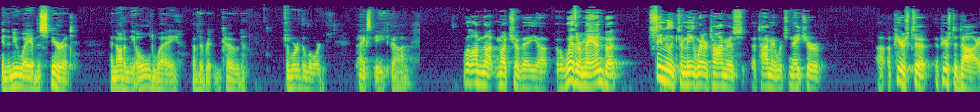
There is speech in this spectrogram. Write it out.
in the new way of the Spirit and not in the old way of the written code. The word of the Lord. Thanks be to God. Well, I'm not much of a, uh, of a weatherman, but seemingly to me, wintertime is a time in which nature uh, appears to appears to die.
